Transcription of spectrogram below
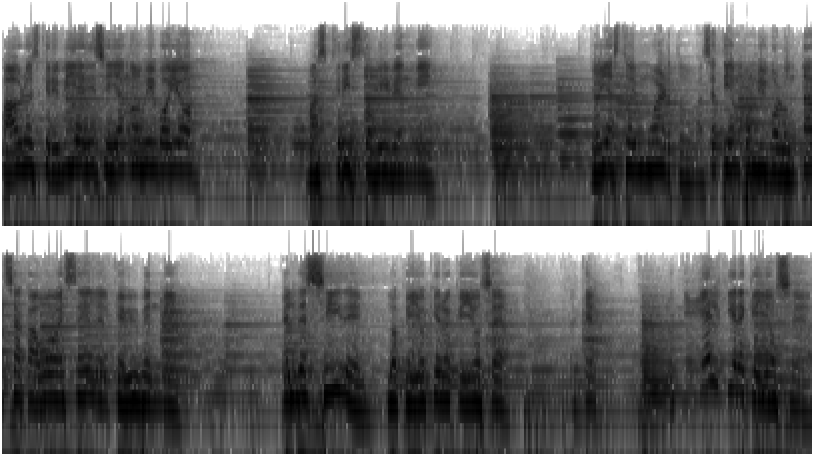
Pablo escribía y dice, ya no vivo yo, mas Cristo vive en mí. Yo ya estoy muerto. Hace tiempo mi voluntad se acabó. Es Él el que vive en mí. Él decide lo que yo quiero que yo sea. Él quiere que yo sea.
